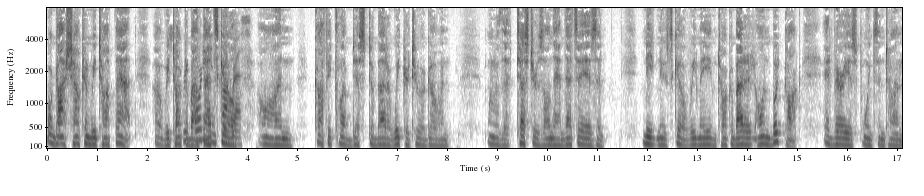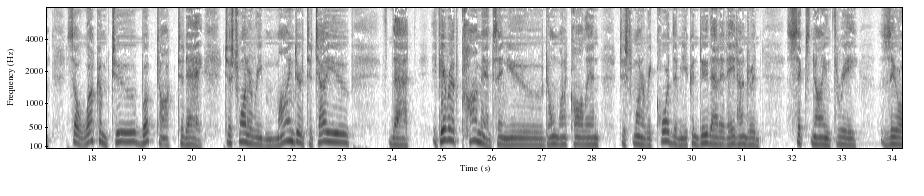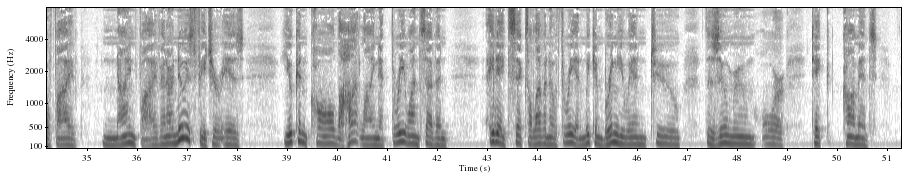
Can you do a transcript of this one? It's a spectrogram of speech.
Well, gosh, how can we top that? Uh, we talked about that skill progress. on Coffee Club just about a week or two ago, and one of the testers on that, that's a, a neat new skill. We may even talk about it on Book Talk at various points in time. So, welcome to Book Talk today. Just want a reminder to tell you that if you ever have comments and you don't want to call in, just want to record them, you can do that at 800 693 0595. And our newest feature is you can call the hotline at 317 886 1103 and we can bring you into the Zoom room or take comments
